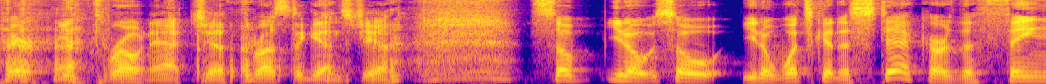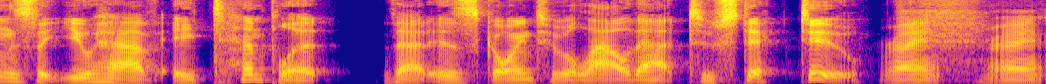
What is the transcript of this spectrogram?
there, thrown at you, thrust against you. So you know, so you know, what's going to stick are the things that you have a template that is going to allow that to stick too. Right, right.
